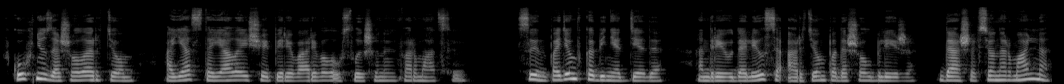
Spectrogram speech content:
В кухню зашел Артем, а я стояла еще и переваривала услышанную информацию. Сын, пойдем в кабинет деда. Андрей удалился, а Артем подошел ближе. Даша, все нормально?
